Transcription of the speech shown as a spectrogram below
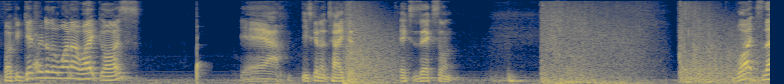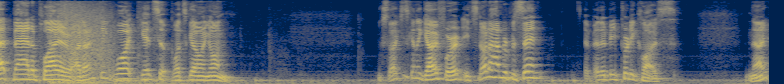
If I could get rid of the 108, guys. Yeah, he's going to take it. X is excellent. White's that bad a player. I don't think White gets it. What's going on? Looks like he's going to go for it. It's not 100%, but it'd be pretty close. No?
